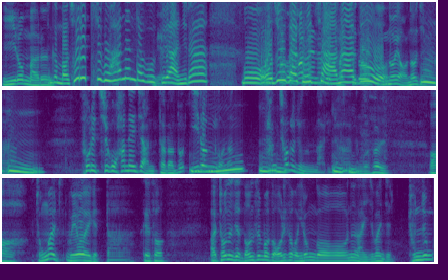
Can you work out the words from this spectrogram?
이런 말은 그러니까 막 소리치고 화낸다고 네. 그게 아니라 뭐 어조가 그렇지 않아도 분노의 언어지만 음, 음. 소리치고 화내지 않더라도 이런 음, 거는 음, 상처를 주는 말이다는 것을 아 정말 외워야겠다. 그래서 아 저는 이제 넌슬머스 어리석어 이런 거는 아니지만 이제 존중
